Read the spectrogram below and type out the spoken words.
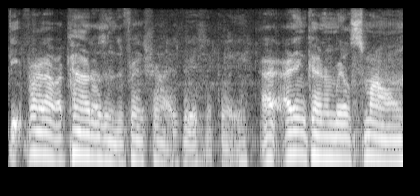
deep fried avocados into french fries, basically? I, I didn't cut them real small.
